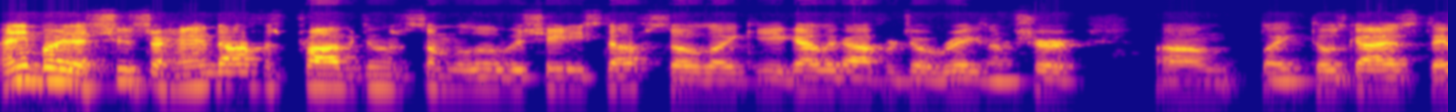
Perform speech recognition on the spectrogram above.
anybody that shoots their hand off is probably doing some a little bit shady stuff. So like you gotta look out for Joe Riggs. I'm sure. Um, like those guys, they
